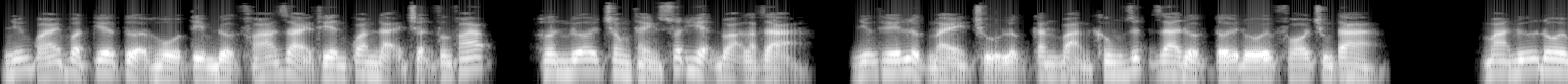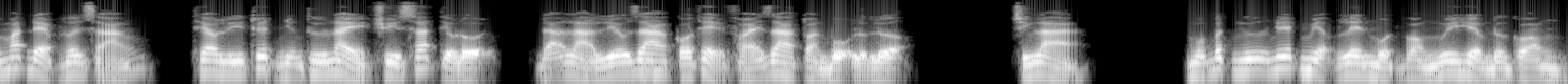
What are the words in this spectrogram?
Những quái vật kia tựa hồ tìm được phá giải thiên quan đại trận phương pháp, hơn nữa trong thành xuất hiện đoạn lạc giả, những thế lực này chủ lực căn bản không dứt ra được tới đối phó chúng ta. Ma nữ đôi mắt đẹp hơi sáng, theo lý thuyết những thứ này truy sát tiểu đội, đã là liêu gia có thể phái ra toàn bộ lực lượng. Chính là, một bất ngữ nết miệng lên một vòng nguy hiểm đường cong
